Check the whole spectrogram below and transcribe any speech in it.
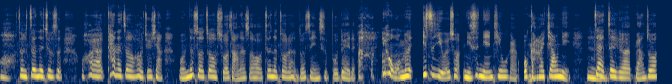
哦，这个真的就是我后来看了之后就想，我那时候做所长的时候，真的做了很多事情是不对的，因为我们一直以为说你是年轻，我赶我赶快教你，在这个比方说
